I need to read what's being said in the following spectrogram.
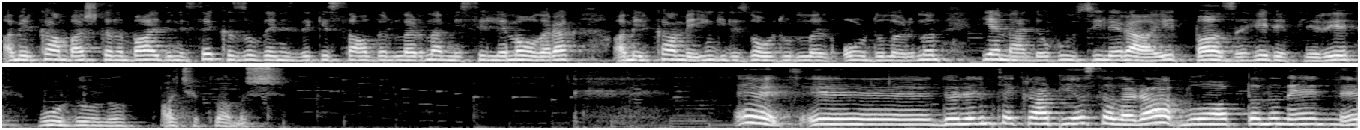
Amerikan Başkanı Biden ise Kızıldeniz'deki saldırılarına misilleme olarak Amerikan ve İngiliz ordularının Yemen'de Husilere ait bazı hedefleri vurduğunu açıklamış. Evet, e, dönelim tekrar piyasalara. Bu haftanın en e,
